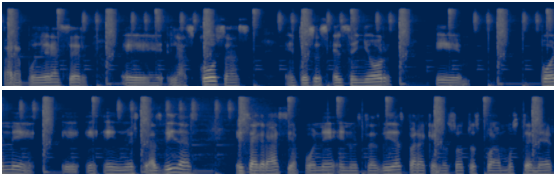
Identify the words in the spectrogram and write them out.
para poder hacer eh, las cosas. Entonces el Señor eh, pone eh, en nuestras vidas esa gracia, pone en nuestras vidas para que nosotros podamos tener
